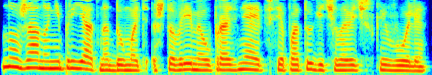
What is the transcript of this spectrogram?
Но Жану неприятно думать, что время упраздняет все потуги человеческой воли.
